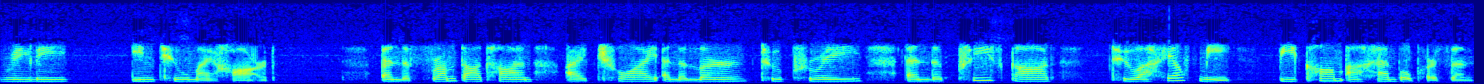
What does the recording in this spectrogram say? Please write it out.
really into my heart. And from that time, I try and learn to pray and please God to help me become a humble person.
